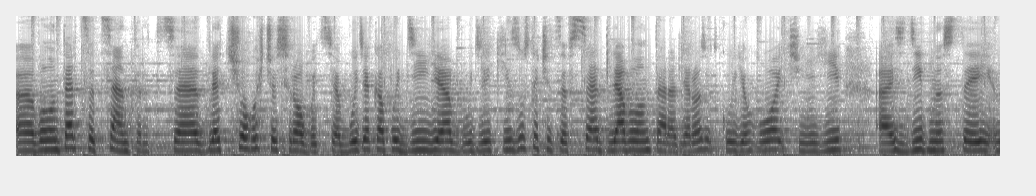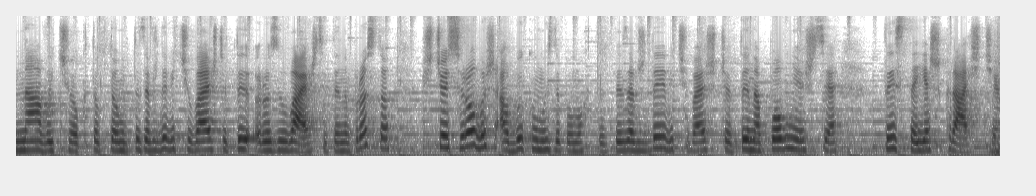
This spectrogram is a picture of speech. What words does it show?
е, волонтер це центр, це для чого щось робиться. Будь-яка подія, будь-які зустрічі це все для волонтера, для розвитку його чи її е, здібностей, навичок. Тобто ти завжди відчуваєш, що ти розвиваєшся. Ти не просто щось робиш, аби комусь допомогти. Ти завжди відчуваєш, що ти наповнюєшся, ти стаєш краще.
